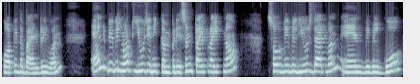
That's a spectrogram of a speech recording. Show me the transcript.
copy the binary one and we will not use any comparison type right now. So we will use that one and we will go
